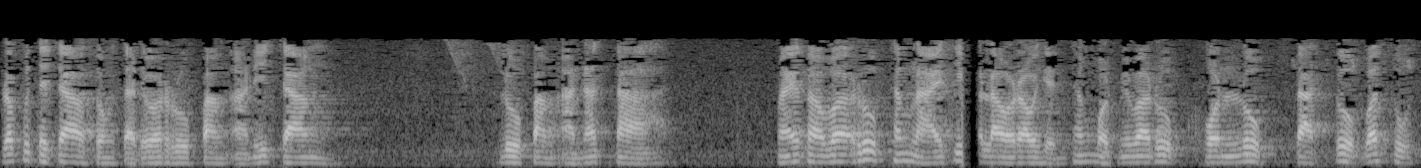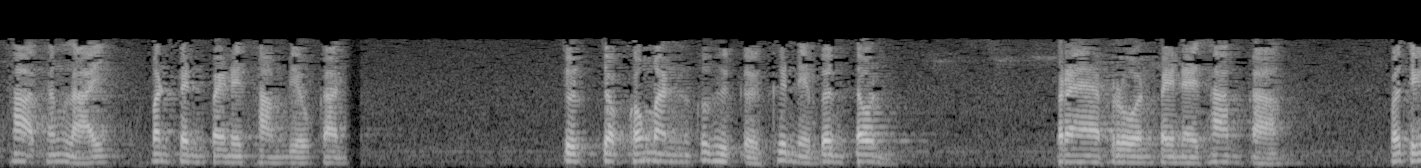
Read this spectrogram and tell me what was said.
พระพุทธเจ้าทรงตรัสว่ารูปังอนิจจัง รูปังอนัตตา หมายความว่ารูปทั้งหลายที่เราเราเห็นทั้งหมดไม่ว่ารูปคนรูปสัตว์รูปวัตถุธาตุทั้งหลาย มันเป็นไปในทางเดียวกัน จุดจบของมันก็คือเกิดขึ้นในเบื้องต้น แปรปรวนไปในท่ามกลางพอถึง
